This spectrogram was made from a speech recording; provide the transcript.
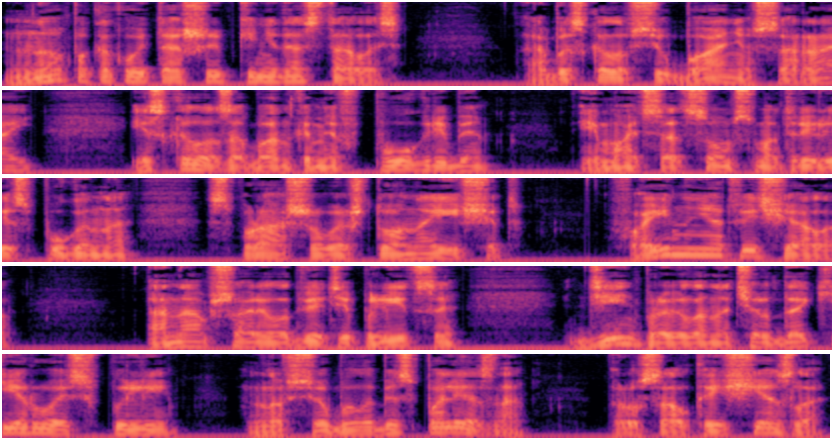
но по какой-то ошибке не досталась. Обыскала всю баню, сарай, искала за банками в погребе, и мать с отцом смотрели испуганно, спрашивая, что она ищет. Фаина не отвечала — Она обшарила две теплицы, день провела на чердаке, роясь в пыли, но все было бесполезно. Русалка исчезла.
